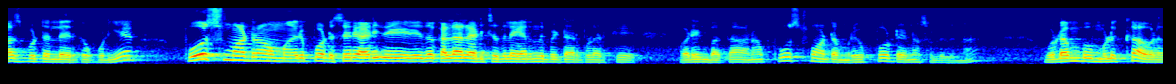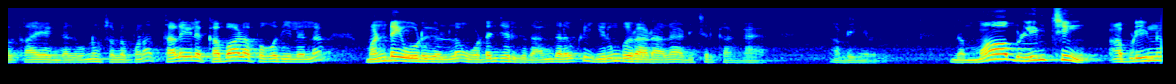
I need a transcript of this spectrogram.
ஹாஸ்பிட்டலில் இருக்கக்கூடிய போஸ்ட்மார்ட்டம் ரிப்போர்ட்டு சரி அடி ஏதோ கல்லால் அடித்ததில் இறந்து போயிட்டார் போல இருக்குது அப்படின்னு பார்த்தா ஆனால் போஸ்ட்மார்ட்டம் ரிப்போர்ட் என்ன சொல்லுதுன்னா உடம்பு முழுக்க அவ்வளவு காயங்கள். இன்னும் சொல்லப்போனால் தலையில் கபால பகுதியிலெல்லாம் மண்டை ஓடுகள்லாம் உடஞ்சிருக்குது. அந்த அளவுக்கு இரும்பு ராடால் அடிச்சிருக்காங்க அப்படிங்கிறது. இந்த மாப் லிஞ்சிங் அப்படின்னு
